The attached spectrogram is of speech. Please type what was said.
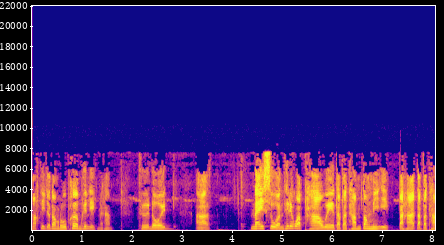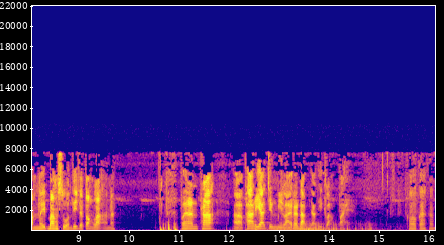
มรรคที่จะต้องรู้เพิ่มขึ้นอีกนะครับ คือโดย ในส่วนที่เรียกว่าพาเวตประธรรมต้องมีอีกปหาตประธรรมในบางส่วนที่จะต้องละนะ เพราะฉะนั้นพระพระริยะจึงมีหลายระดับอย่างที่กล่าวไป ขอโอกาสครับ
